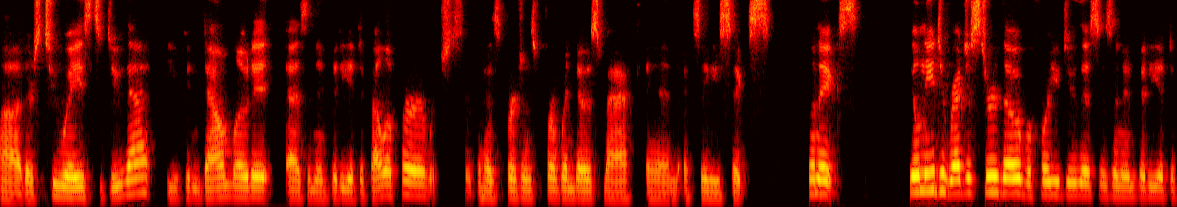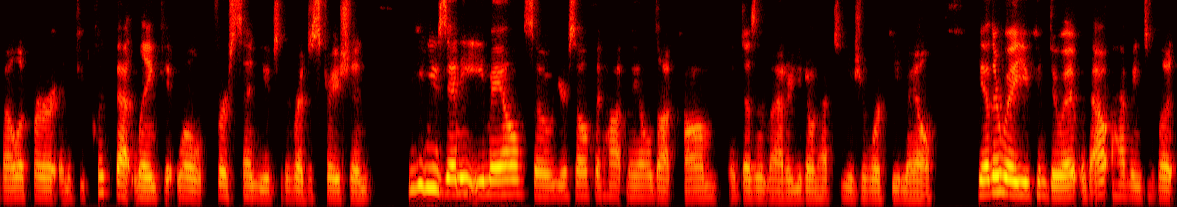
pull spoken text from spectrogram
Uh, there's two ways to do that. You can download it as an NVIDIA developer, which has versions for Windows, Mac, and x86 Linux. You'll need to register though before you do this as an NVIDIA developer. And if you click that link, it will first send you to the registration. You can use any email, so yourself at hotmail.com. It doesn't matter. You don't have to use your work email. The other way you can do it without having to let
